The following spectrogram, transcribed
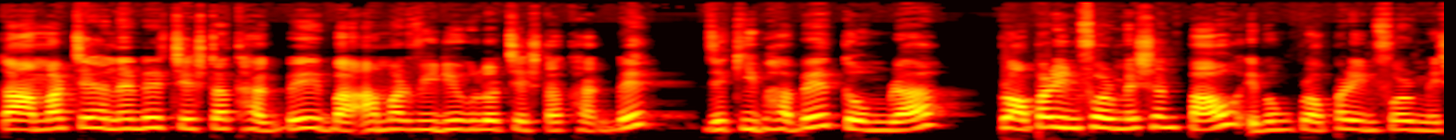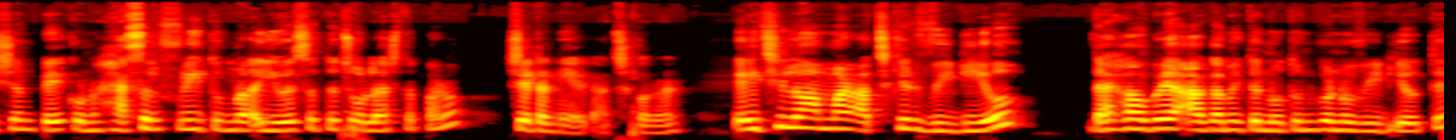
তো আমার চ্যানেলের চেষ্টা থাকবে বা আমার ভিডিওগুলোর চেষ্টা থাকবে যে কীভাবে তোমরা প্রপার ইনফরমেশন পাও এবং প্রপার ইনফরমেশন পেয়ে কোনো হ্যাসেল ফ্রি তোমরা ইউএসএতে চলে আসতে পারো, সেটা নিয়ে কাজ করার। এই ছিল আমার আজকের ভিডিও দেখা হবে আগামীতে নতুন কোনো ভিডিওতে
